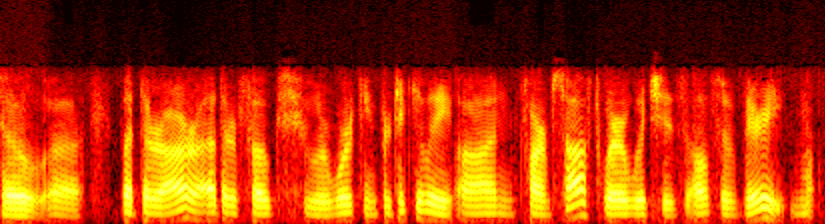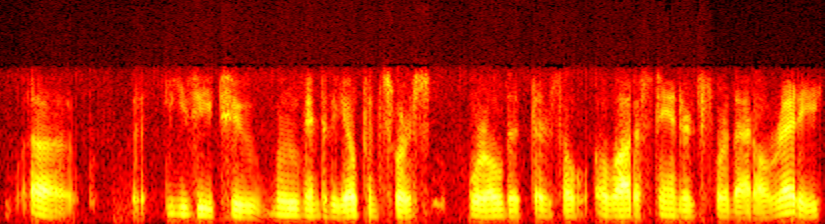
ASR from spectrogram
so, uh, but there are other folks who are working particularly on farm software, which is also very uh, easy to move into the open source world. There's a, a lot of standards for that already.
